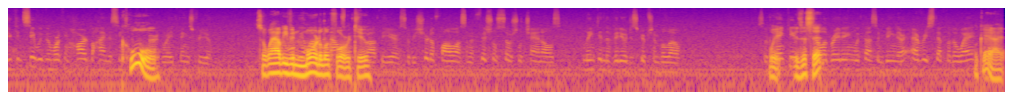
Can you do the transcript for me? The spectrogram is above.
As you can see, we've been working hard behind the scenes Cool. to great things for you. So we'll have even be a more to look forward to. the year, so be sure to follow us on official social channels linked in the video description below. So Wait, thank you is for this it? celebrating with us and being there every step of the way. Okay, I,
